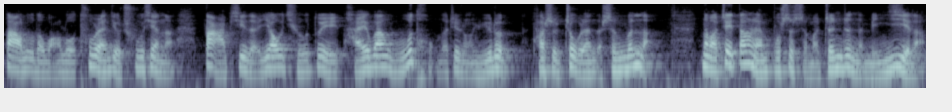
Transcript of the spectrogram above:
大陆的网络突然就出现了大批的要求对台湾武统的这种舆论，它是骤然的升温了。那么这当然不是什么真正的民意了，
